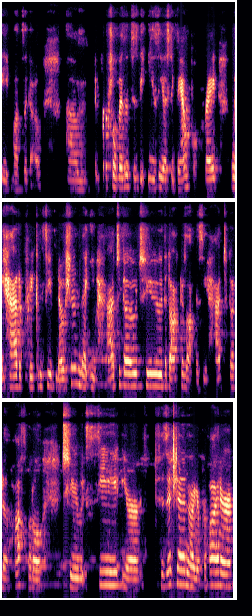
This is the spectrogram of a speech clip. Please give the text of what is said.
eight months ago. Um, virtual visits is the easiest example, right? We had a preconceived notion that you had to go to the doctor's office, you had to go to the hospital to see your physician or your provider,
